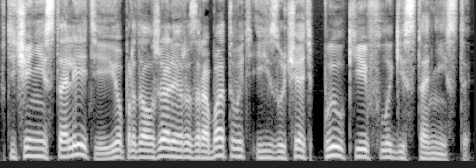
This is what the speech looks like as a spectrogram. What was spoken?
В течение столетий ее продолжали разрабатывать и изучать пылкие флагистонисты.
